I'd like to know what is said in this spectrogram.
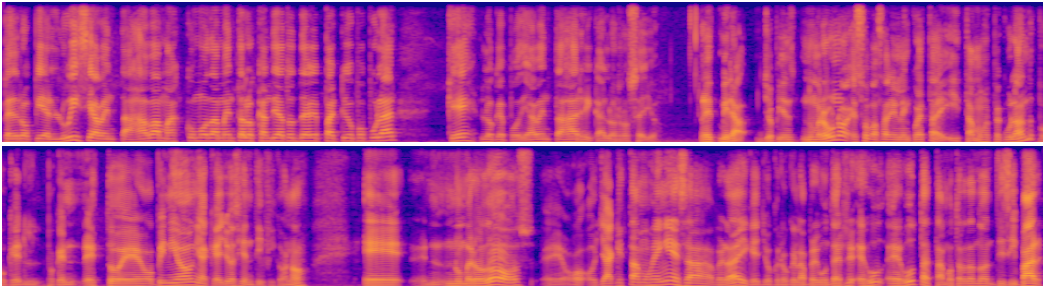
Pedro Pierluisi aventajaba más cómodamente a los candidatos del Partido Popular que lo que podía aventajar Ricardo Rosselló. Eh, mira, yo pienso, número uno, eso va a salir en la encuesta y estamos especulando porque, el- porque esto es opinión y aquello es científico, ¿no? Eh, número dos, eh, o, o ya que estamos en esa, ¿verdad? Y que yo creo que la pregunta es, es es justa, estamos tratando de anticipar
